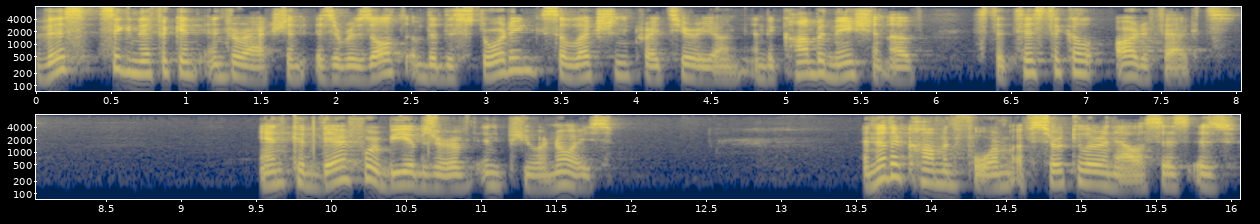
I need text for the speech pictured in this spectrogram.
this significant interaction is a result of the distorting selection criterion and the combination of statistical artifacts and could therefore be observed in pure noise. Another common form of circular analysis is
